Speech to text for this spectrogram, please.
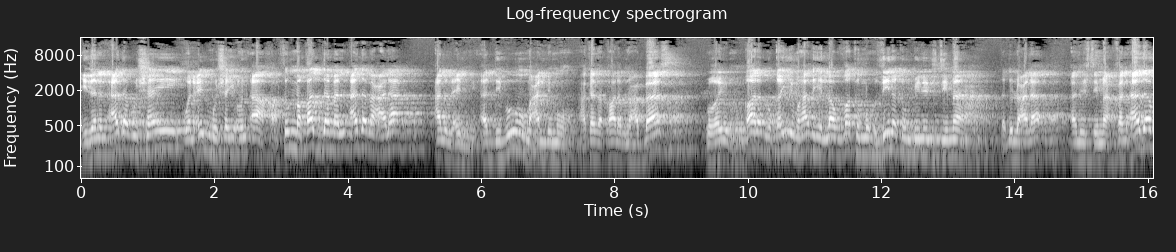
اذا الأدب شيء والعلم شيء آخر. ثم قدم الأدب على على العلم. أدبوهم وعلموهم. هكذا قال ابن عباس. وغيره. قال ابن القيم هذه اللفظة مؤذنة بالاجتماع تدل على الاجتماع. فالأدب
